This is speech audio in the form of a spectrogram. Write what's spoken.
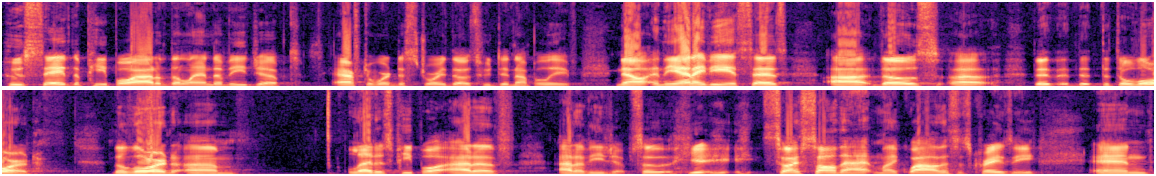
who saved the people out of the land of Egypt, afterward destroyed those who did not believe. Now, in the NIV, it says, uh, those, uh, the, the, the, Lord, the Lord, um, led his people out of, out of Egypt. So, he, so I saw that. I'm like, wow, this is crazy. And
